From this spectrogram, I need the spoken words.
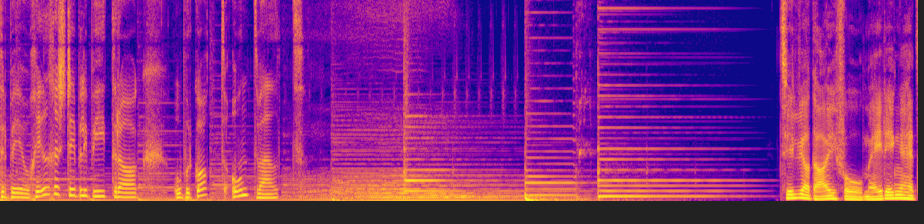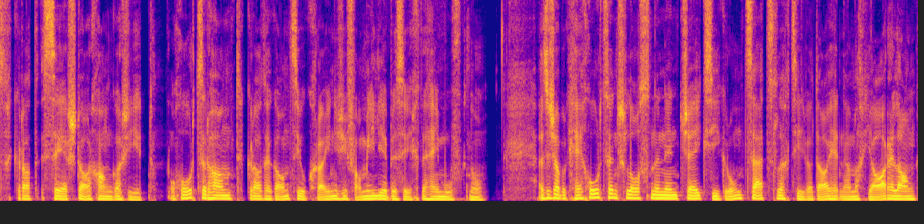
Der Beo Kirchenstibli Beitrag über Gott und die Welt. Silvia Dai von Meiringen hat sich gerade sehr stark engagiert und kurzerhand gerade eine ganze ukrainische Familie bei sich daheim aufgenommen. Es ist aber kein kurzentschlossener Entscheid grundsätzlich. Silvia Dai hat nämlich jahrelang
